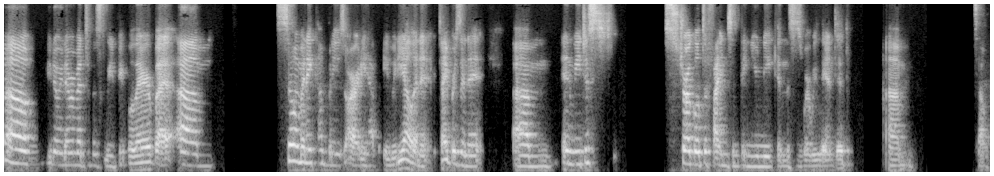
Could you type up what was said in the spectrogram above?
Um, you know, we never meant to mislead people there, but um, so many companies already have ABDL in it, diapers in it, um, and we just struggled to find something unique, and this is where we landed. Um, so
